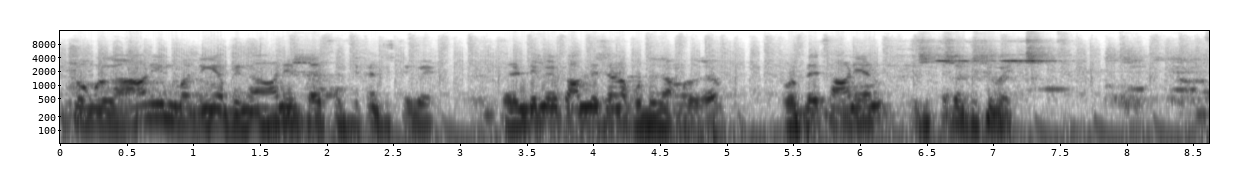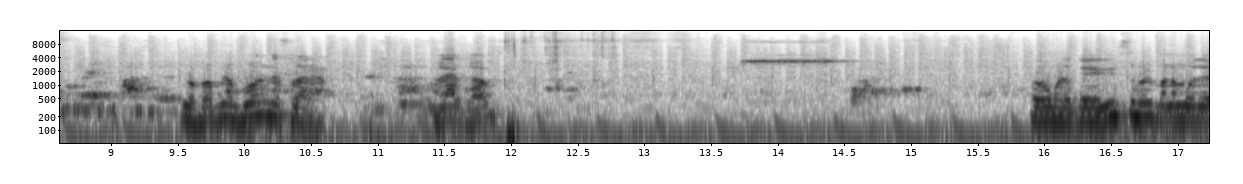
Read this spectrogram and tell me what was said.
இப்போ உங்களுக்கு ஆனியன் பார்த்தீங்க அப்படின்னா onion plus chicken sixty five ரெண்டுமே காம்பினேஷனான ஃபுட்டு தான் உங்களுக்கு. ஒரு place onion chicken sixty five இப்போ பார்த்தீங்கன்னா போன்லெஸ் வேறு. நல்லா இருக்கா? ஸோ உங்களுக்கு யூஸபிள் பண்ணும்போது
